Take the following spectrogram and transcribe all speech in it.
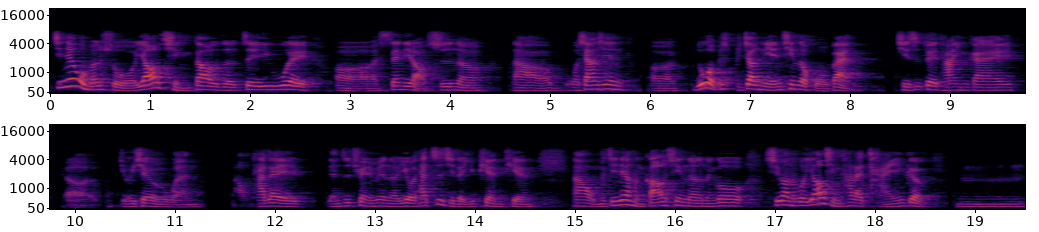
今天我们所邀请到的这一位呃 Sandy 老师呢，那我相信呃，如果不是比较年轻的伙伴，其实对他应该呃有一些耳闻。好，他在。人资圈里面呢，有他自己的一片天。那我们今天很高兴呢，能够希望能够邀请他来谈一个，嗯，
